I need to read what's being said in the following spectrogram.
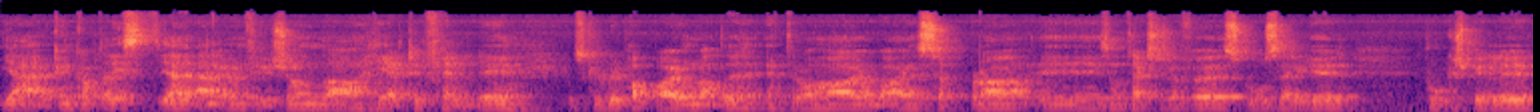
Jeg er jo ikke en kapitalist. Jeg er jo en fyr som da helt tilfeldig skulle bli pappa i ung alder etter å ha jobba i søpla i, som taxisjåfør, skoselger, pokerspiller,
